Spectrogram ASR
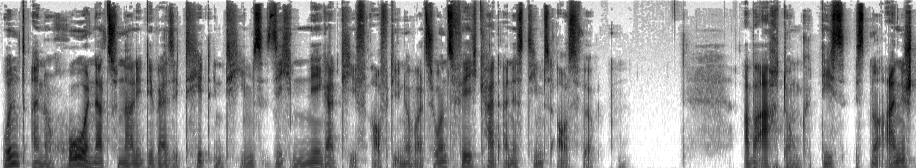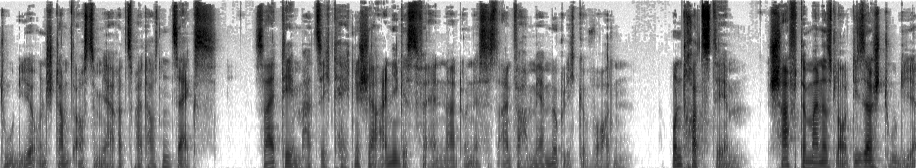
und eine hohe nationale Diversität in Teams sich negativ auf die Innovationsfähigkeit eines Teams auswirkten. Aber Achtung, dies ist nur eine Studie und stammt aus dem Jahre 2006. Seitdem hat sich technisch ja einiges verändert und es ist einfach mehr möglich geworden. Und trotzdem, Schaffte man es laut dieser Studie,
